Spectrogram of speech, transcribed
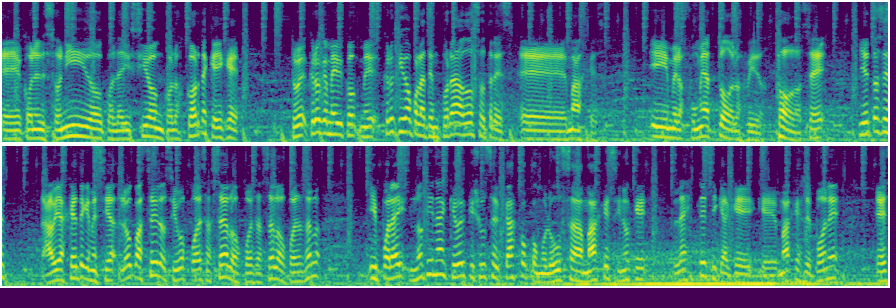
eh, con el sonido, con la edición, con los cortes, que dije, creo, que me, creo que iba por la temporada 2 o 3, eh, Majes. Y me los fumé a todos los videos, todos. Y entonces había gente que me decía, loco, hacelo, si vos podés hacerlo, vos podés hacerlo, vos podés hacerlo. Y por ahí no tiene nada que ver que yo use el casco como lo usa Majes, sino que la estética que, que Majes le pone es,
